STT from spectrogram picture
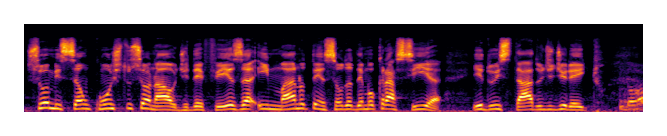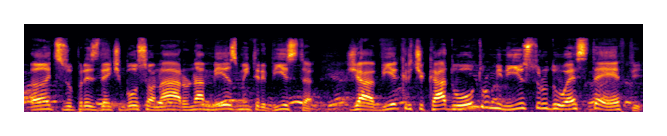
sua missão constitucional de defesa e manutenção da democracia e do Estado de Direito. Antes, o presidente Bolsonaro, na mesma entrevista, já havia criticado outro ministro do STF,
